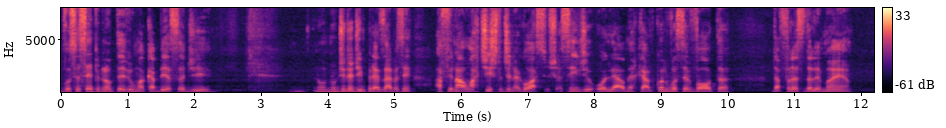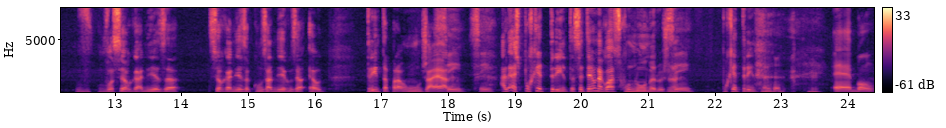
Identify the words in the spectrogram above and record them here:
Você sempre não teve uma cabeça de. Não, não diria de empresário, mas assim, afinal, um artista de negócios, assim, de olhar o mercado. Quando você volta da França e da Alemanha, você organiza, se organiza com os amigos, é, é o 30 para 1, já era? Sim, sim, Aliás, por que 30? Você tem um negócio com números, né? sim. Por que 30? É, bom,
